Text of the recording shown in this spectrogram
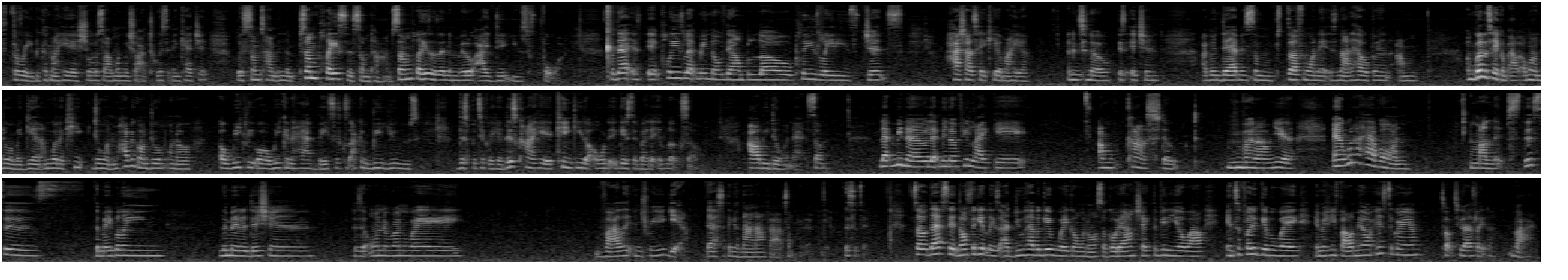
three because my hair is shorter, so I want to make sure I twist it and catch it. But sometimes in the some places, sometimes some places in the middle, I did use four. So that is it. Please let me know down below. Please, ladies, gents, how should I take care of my hair? I need to know. It's itching. I've been dabbing some stuff on it. It's not helping. I'm I'm gonna take them out. I want to do them again. I'm gonna keep doing them. I'm probably gonna do them on a a weekly or a week and a half basis because I can reuse this particular hair. This kind of hair, kinky, the older it gets, the better it looks. So I'll be doing that. So let me know. Let me know if you like it. I'm kind of stoked. But um, yeah. And what I have on my lips, this is the Maybelline limited edition. Is it on the runway? Violet Intrigue? Yeah, that's I think it's 995, something like that. Yeah, this is it. So that's it. Don't forget, ladies, I do have a giveaway going on. So go down, check the video out, enter for the giveaway, and make sure you follow me on Instagram. Talk to you guys later. Bye.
